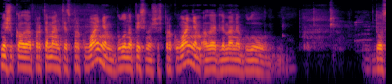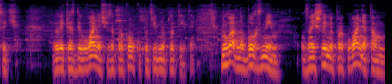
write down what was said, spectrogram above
Ми шукали апартаменти з паркуванням. Було написано, що з паркуванням, але для мене було досить велике здивування, що за парковку потрібно платити. Ну ладно, Бог з ним. Знайшли ми паркування, там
